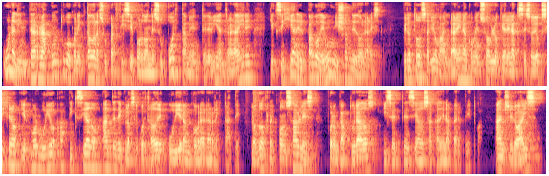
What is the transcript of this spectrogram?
una linterna, un tubo conectado a la superficie por donde supuestamente debía entrar aire y exigían el pago de un millón de dólares. Pero todo salió mal, la arena comenzó a bloquear el acceso de oxígeno y Small murió asfixiado antes de que los secuestradores pudieran cobrar el rescate. Los dos responsables fueron capturados y sentenciados a cadena perpetua. Angelo Ice,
